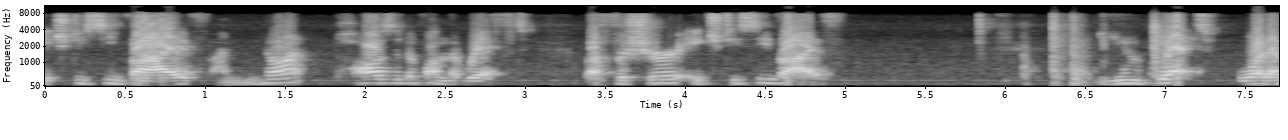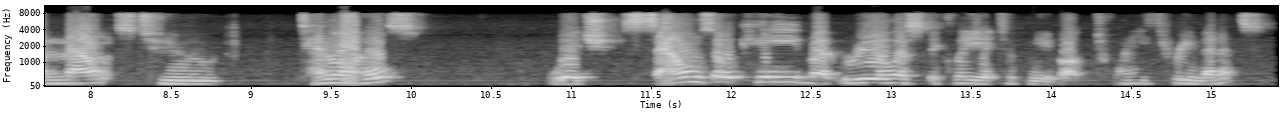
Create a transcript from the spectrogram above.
HTC Vive. I'm not positive on the Rift, but for sure HTC Vive. You get what amounts to 10 levels, which sounds okay, but realistically it took me about 23 minutes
